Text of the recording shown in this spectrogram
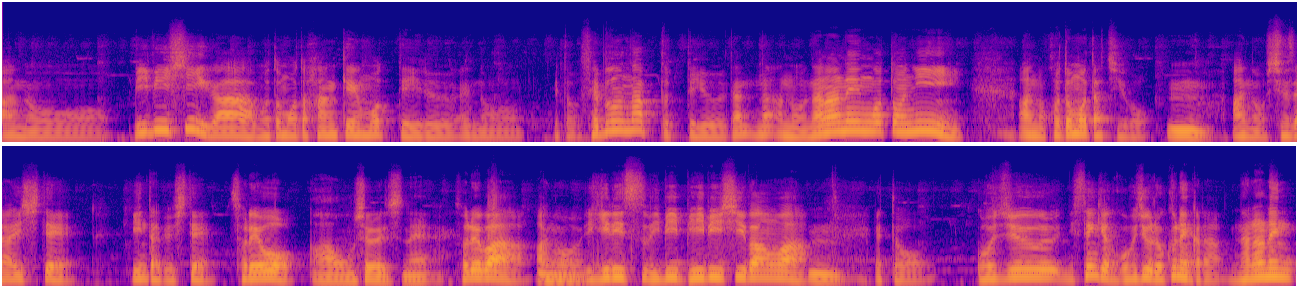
あの BBC がもともと版権を持っているあの、えっと、セブンアップっていうななあの7年ごとにあの子どもたちをうん。あの取材してインタビューしてそれをああ面白いですね。それはあの、うんイギリス BB BBC 版は、うん。えっと50 1956年から7年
